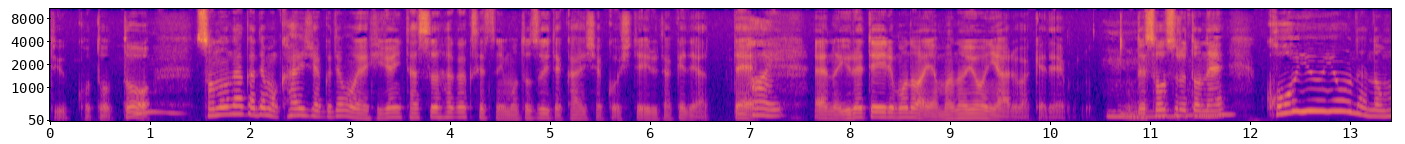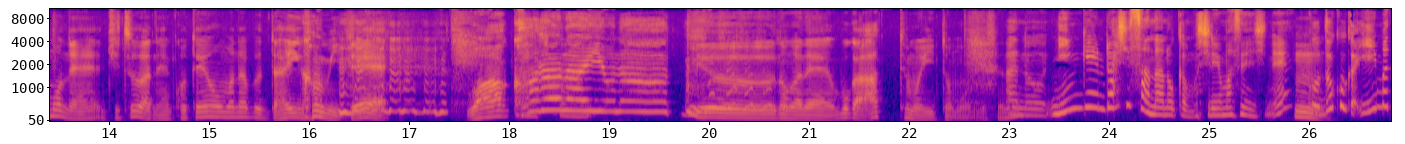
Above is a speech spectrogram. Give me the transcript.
ていうことと、その中でも解釈でも非常に多数派学説に基づいて解釈をしているだけであって、はい。あの揺れているものは山のようにあるわけで。で、そうするとね、こういうようなのもね、実はね、古典を学ぶ醍醐味で、わからないよなっていうのがね、僕はあってもいいと思うんですよね。あの、人間らしさなのかもしれませんしね。うんこうどこか言い間違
